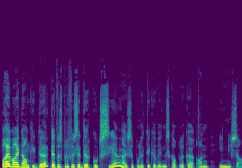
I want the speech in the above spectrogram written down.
Baie baie dankie Dirk. Dit was professor Dirk Coetzee, hy's 'n politieke wetenskaplike aan Unisa.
